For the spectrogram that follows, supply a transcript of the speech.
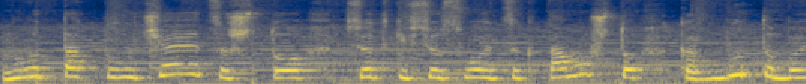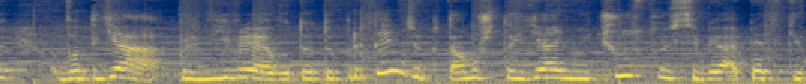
ну, вот так получается, что все-таки все сводится к тому, что как будто бы вот я предъявляю вот эту претензию, потому что я не чувствую себя, опять-таки,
